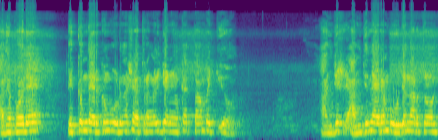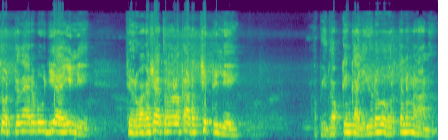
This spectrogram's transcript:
അതേപോലെ തിക്കും തിരക്കും കൂടുന്ന ക്ഷേത്രങ്ങളിൽ ജനങ്ങൾക്ക് എത്താൻ പറ്റിയോ? അഞ്ച് അഞ്ച് നേരം പൂജ നടത്തുന്നിടത്ത് ഒറ്റ നേരം പൂജയായില്ലേ? ചെറുവക ക്ഷേത്രങ്ങളൊക്കെ അടച്ചിട്ടില്ലേ? അപ്പോൾ ഇതൊക്കെ കലിയുടെ വിവർത്തനങ്ങളാണ്.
